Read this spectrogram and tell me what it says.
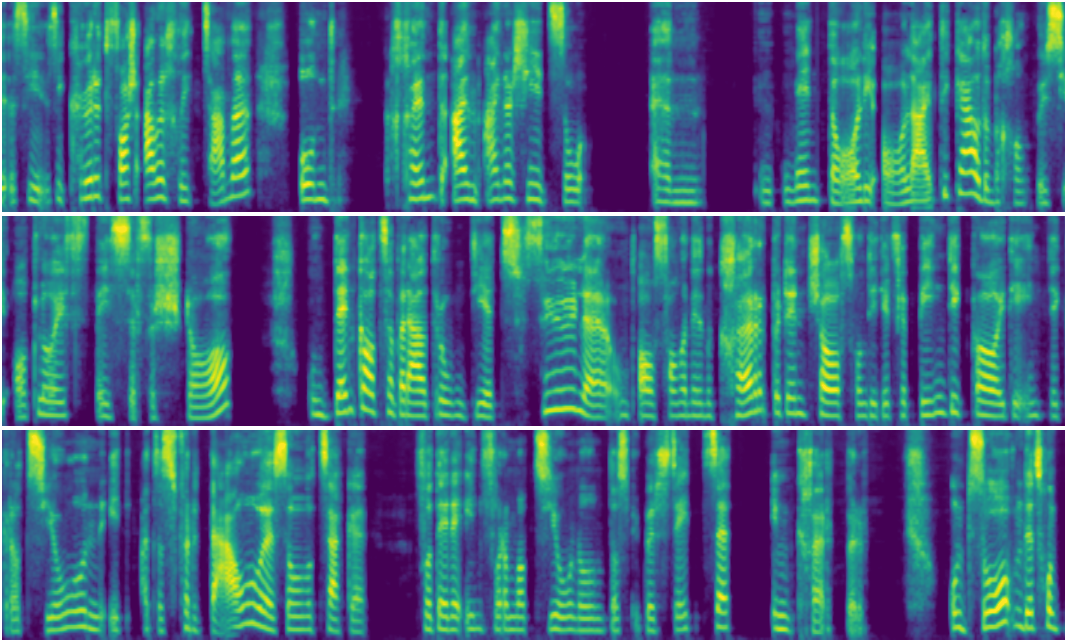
die, sie, sie gehören fast auch ein bisschen zusammen und können einem einerseits so ähm, mentale Anleitung geben oder man kann gewisse Abläufe besser verstehen und dann geht es aber auch darum, die zu fühlen und anfangen, im Körper zu arbeiten und in die Verbindung gehen, in die Integration, in das Verdauen sozusagen von diesen Informationen und das Übersetzen im Körper. Und so, und jetzt kommt,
